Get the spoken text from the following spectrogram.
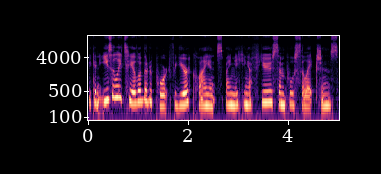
You can easily tailor the report for your clients by making a few simple selections.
